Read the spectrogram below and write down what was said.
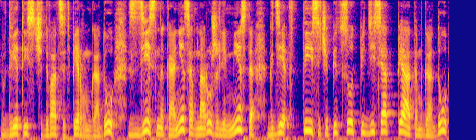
В 2021 году здесь, наконец, обнаружили место, где в 1555 году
